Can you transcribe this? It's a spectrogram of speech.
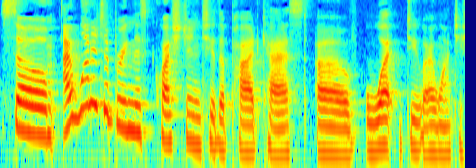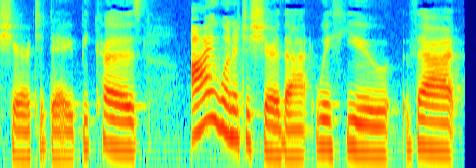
So i wanted to bring this question to the podcast of what do i want to share today? Because i wanted to share that with you that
